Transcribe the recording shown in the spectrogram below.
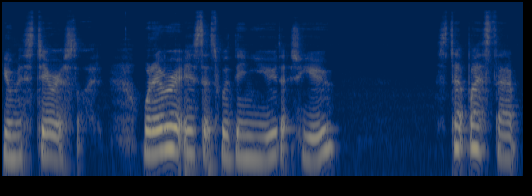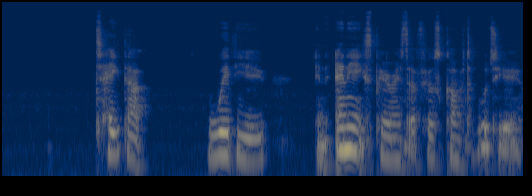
your mysterious side, whatever it is that's within you, that's you. Step by step, take that with you in any experience that feels comfortable to you.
